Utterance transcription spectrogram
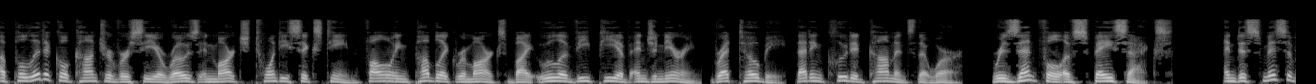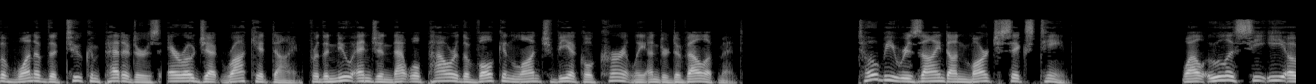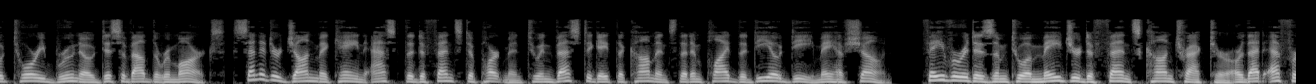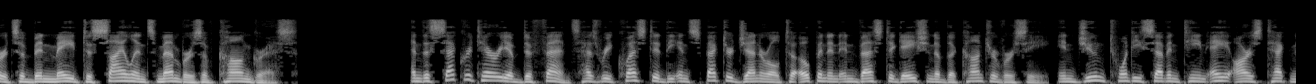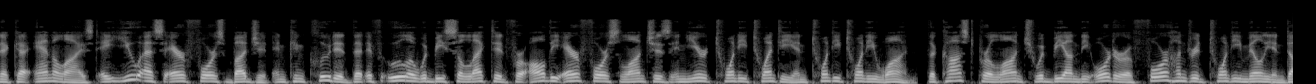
A political controversy arose in March 2016 following public remarks by ULA VP of Engineering, Brett Tobey, that included comments that were «resentful of SpaceX» and dismissive of one of the two competitors Aerojet Rocketdyne for the new engine that will power the Vulcan launch vehicle currently under development. Tobey resigned on March 16. While ULA CEO Tory Bruno disavowed the remarks, Senator John McCain asked the Defense Department to investigate the comments that implied the DoD may have shown favoritism to a major defense contractor or that efforts have been made to silence members of Congress and the Secretary of Defense has requested the Inspector General to open an investigation of the controversy. In June 2017, Ars Technica analyzed a U.S. Air Force budget and concluded that if ULA would be selected for all the Air Force launches in year 2020 and 2021, the cost per launch would be on the order of $420 million.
